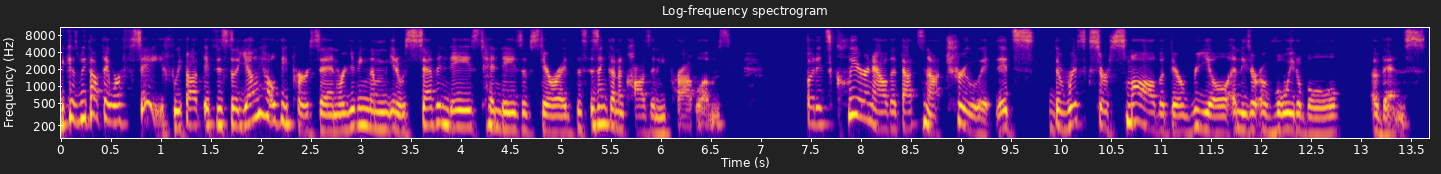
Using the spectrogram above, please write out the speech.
Because we thought they were safe. We thought if it's a young, healthy person, we're giving them, you know, seven days, 10 days of steroids, this isn't going to cause any problems. But it's clear now that that's not true. It, it's the risks are small, but they're real, and these are avoidable events.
